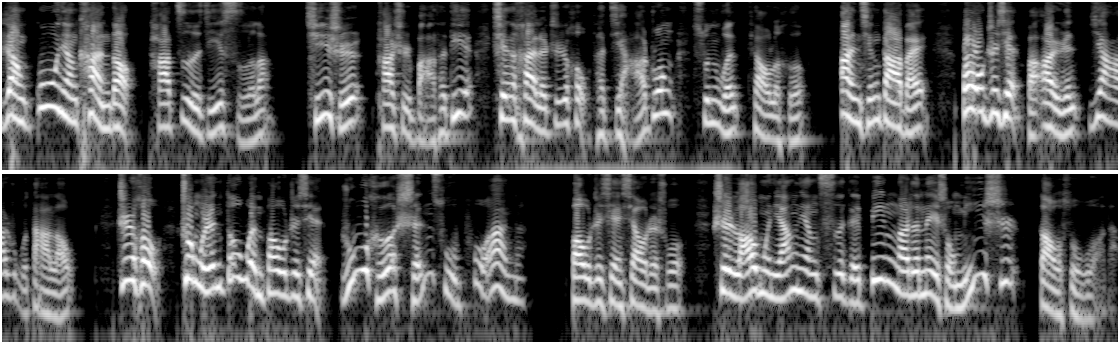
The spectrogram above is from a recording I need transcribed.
让姑娘看到他自己死了。其实他是把他爹先害了，之后他假装孙文跳了河。案情大白，包知县把二人押入大牢。之后，众人都问包知县如何神速破案呢？包知县笑着说：“是老母娘娘赐给冰儿的那首迷诗告诉我的。”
